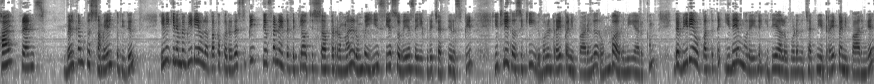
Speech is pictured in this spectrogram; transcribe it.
ஹாய் ஃப்ரெண்ட்ஸ் வெல்கம் டு சமையல் புதிது. இன்றைக்கி நம்ம வீடியோவில் பார்க்க போகிற ரெசிபி டிஃபன் ஐட்டத்துக்குலாம் வச்சு சாப்பிட்ற மாதிரி ரொம்ப ஈஸியாக சுவையாக செய்யக்கூடிய சட்னி ரெசிபி இட்லி தோசைக்கு இது போல் ட்ரை பண்ணி பாருங்கள் ரொம்ப அருமையாக இருக்கும். இந்த வீடியோவை பார்த்துட்டு இதே முறையில் இதே அளவோட அந்த சட்னியை ட்ரை பண்ணி பாருங்கள்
